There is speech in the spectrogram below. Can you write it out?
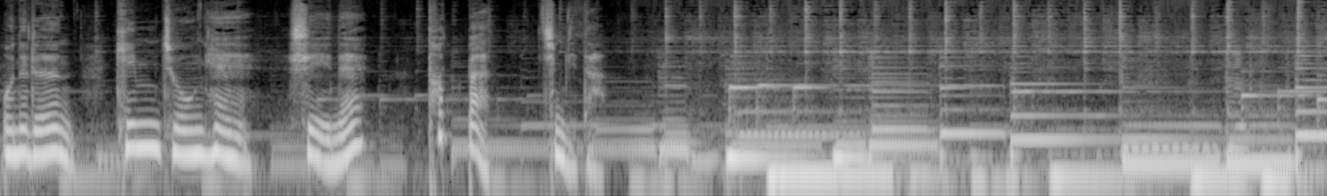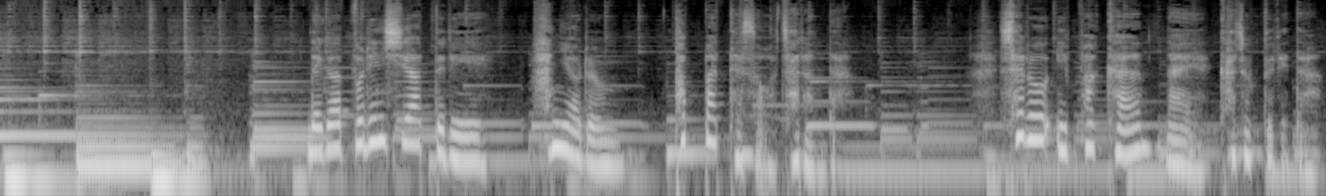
오늘은 김종혜 시인의 텃밭입니다. 내가 뿌린 씨앗들이 한여름 텃밭에서 자란다. 새로 입학한 나의 가족들이다.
